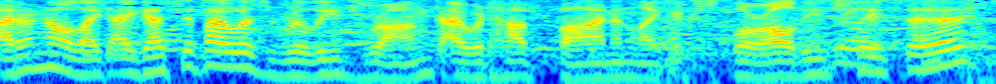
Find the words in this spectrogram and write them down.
I don't know, like I guess if I was really drunk, I would have fun and like explore all these places.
